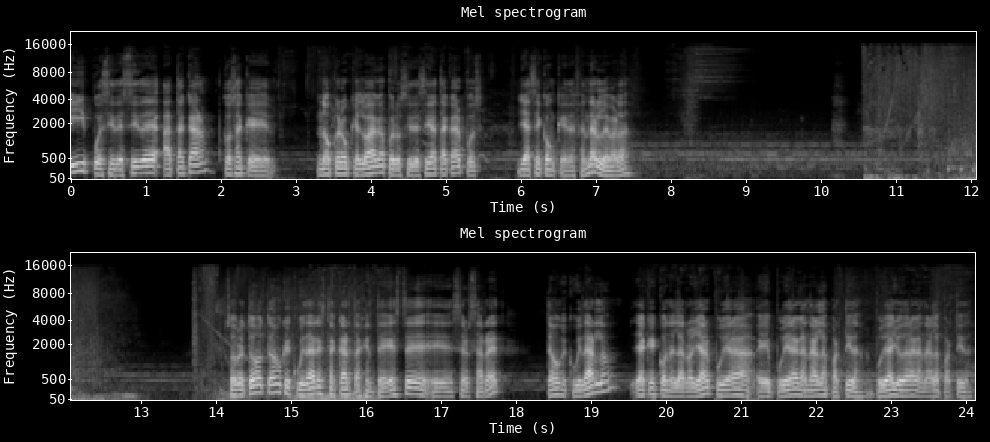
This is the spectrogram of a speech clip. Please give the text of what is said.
Y pues si decide atacar, cosa que no creo que lo haga, pero si decide atacar, pues ya sé con qué defenderle, ¿verdad? Sobre todo tengo que cuidar esta carta, gente. Este eh, Red. Tengo que cuidarlo. Ya que con el arrollar pudiera, eh, pudiera ganar la partida. Pudiera ayudar a ganar la partida.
